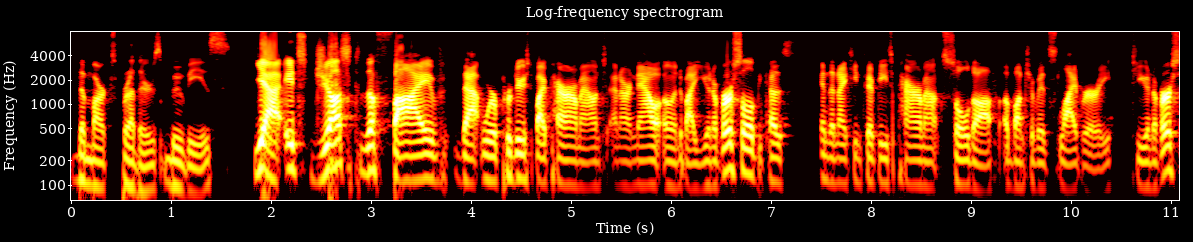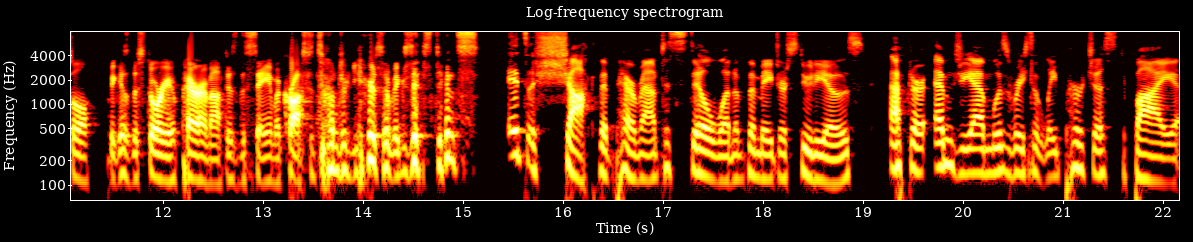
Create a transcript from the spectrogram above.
the Marx Brothers movies. Yeah, it's just the five that were produced by Paramount and are now owned by Universal because in the 1950s, Paramount sold off a bunch of its library to Universal because the story of Paramount is the same across its 100 years of existence. It's a shock that Paramount is still one of the major studios after MGM was recently purchased by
